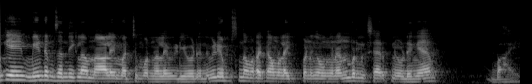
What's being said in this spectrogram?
ஓகே மீண்டும் சந்திக்கலாம். நாளை மற்றும் ஒரு நல்ல வீடியோடு இந்த வீடியோ பிடிச்சிருந்தா மறக்காமல் லைக் பண்ணுங்கள் உங்கள் நண்பர்களுக்கு ஷேர் பண்ணி விடுங்க. பாய்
